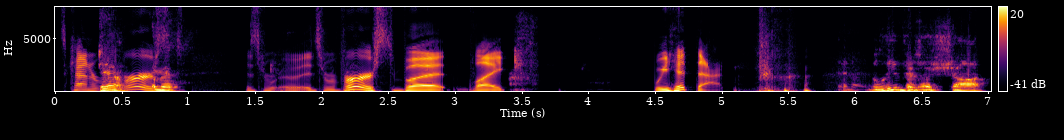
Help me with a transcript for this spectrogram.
It's kind of Yeah, I reversed. mean- it's it's reversed, but like we hit that. and I believe there's a shot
